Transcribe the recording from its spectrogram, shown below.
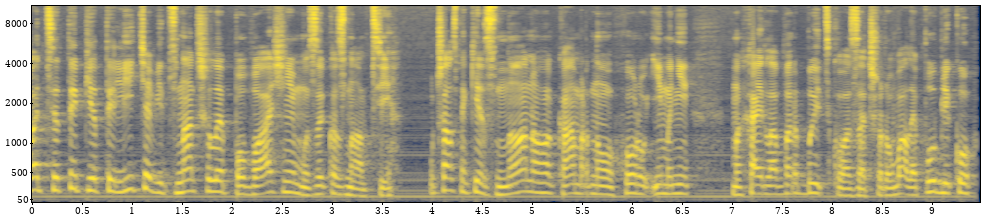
25-ліття відзначили поважні музикознавці. Учасники знаного камерного хору імені Михайла Вербицького зачарували публіку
